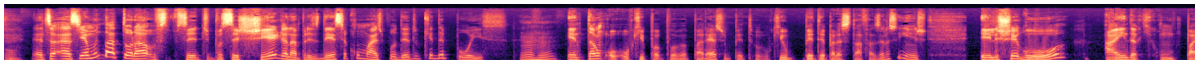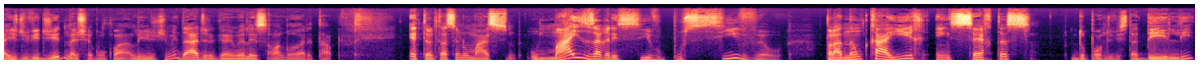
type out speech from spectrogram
né? Então, assim, é muito natural. Você, tipo, você chega na presidência com mais poder do que depois. uhum, Então, o, o que pa- pa- parece, o, PT, o que o PT parece estar fazendo é o seguinte: ele chegou, ainda que com o país dividido, mas chegou com a legitimidade, ele ganhou a eleição agora e tal. Então ele está sendo o mais, o mais agressivo possível para não cair em certas, do ponto de vista dele,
